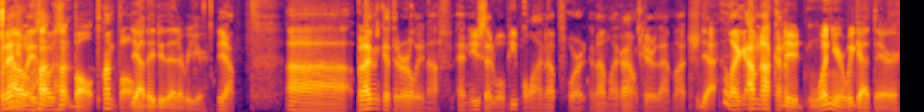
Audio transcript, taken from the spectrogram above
But anyways, oh, I Hunt, was Hunt Vault. Hunt Vault. Yeah, they do that every year. Yeah. Uh, but I didn't get there early enough. And you said, well, people line up for it. And I'm like, I don't care that much. Yeah. Like, I'm not going to. Dude, one year we got there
